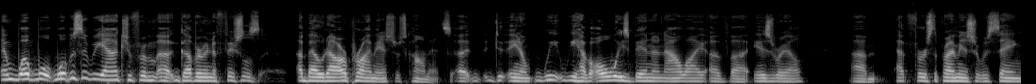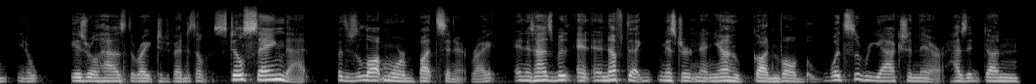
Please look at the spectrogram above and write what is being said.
And what what, what was the reaction from uh, government officials about our prime minister's comments. Uh, you know, we, we have always been an ally of uh, Israel. Um, at first, the prime minister was saying, you know, Israel has the right to defend itself. Still saying that, but there's a lot more buts in it, right? And it has been enough that Mr. Netanyahu got involved. But what's the reaction there? Has it done,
